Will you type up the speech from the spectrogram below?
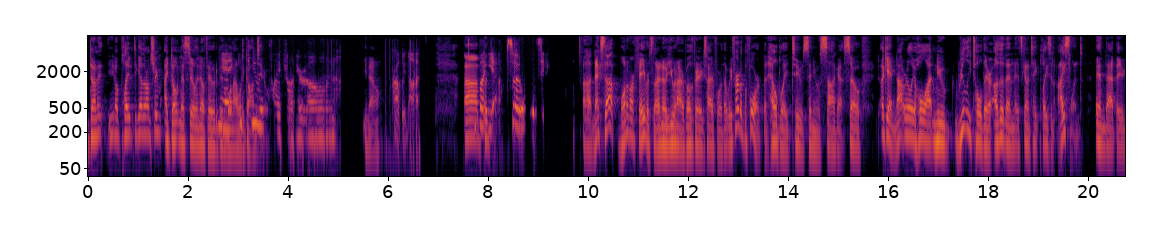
done it, you know, played it together on stream, I don't necessarily know if it would have been Yeah, one I would have gone to. played it on your own, You know, probably not. uh, but, but yeah, so let's see. Uh, next up, one of our favorites that I know you and I are both very excited for that we've heard of before, but Hellblade 2 Senua's Saga. So, again, not really a whole lot new really told there other than it's going to take place in Iceland and that they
